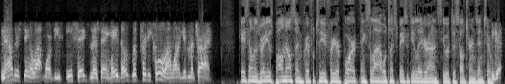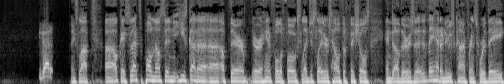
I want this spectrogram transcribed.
now they're seeing a lot more of these e-cigs, and they're saying, "Hey, those look pretty cool. I want to give them a try." KSL News Radio's Paul Nelson. Grateful to you for your report. Thanks a lot. We'll touch base with you later on and see what this all turns into. You got, you got it. Thanks a lot. Uh, okay, so that's Paul Nelson. He's got a uh, up there. There are a handful of folks, legislators, health officials, and others. Uh, they had a news conference where they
